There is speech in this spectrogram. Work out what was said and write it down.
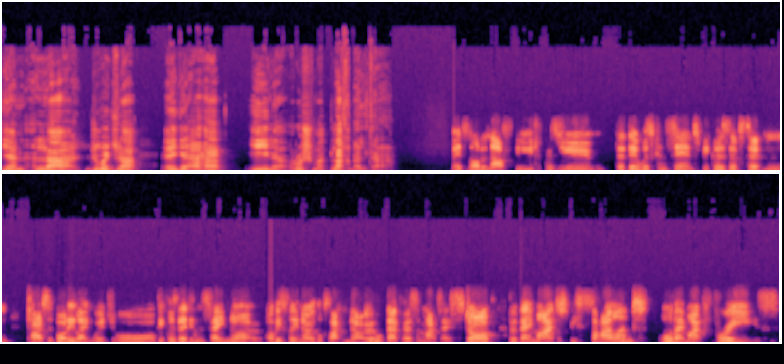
ين لا جوجلا إيجاها إلى رشمة لقبلتا. It's not enough for you to presume that there was consent because of certain types of body language or because they didn't say no. Obviously, no looks like no. That person might say stop, but they might just be silent or they might freeze.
